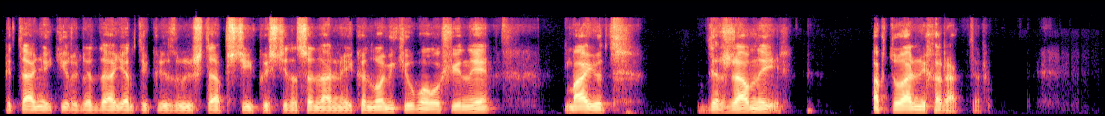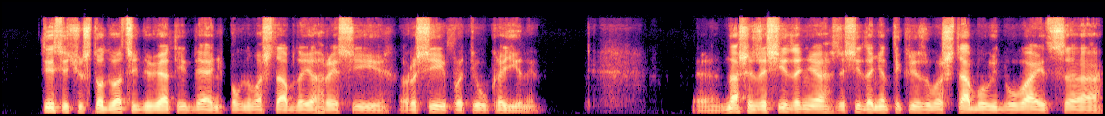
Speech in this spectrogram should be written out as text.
питання, які розглядає антикризовий штаб стійкості національної економіки в умовах війни, мають державний актуальний характер. 1129-й день повномасштабної агресії Росії проти України. Е, Наше засідання, засідання антикризового штабу відбувається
